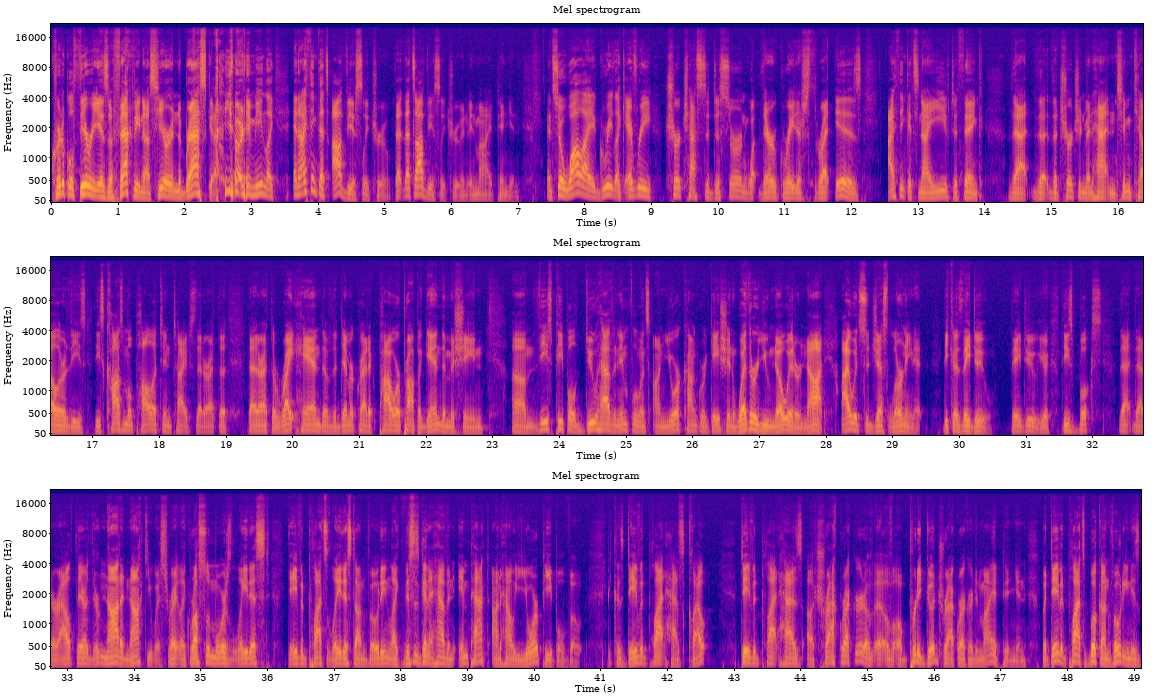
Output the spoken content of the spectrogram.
critical theory is affecting us here in Nebraska. you know what I mean? Like, and I think that's obviously true. That that's obviously true in, in my opinion. And so while I agree, like every church has to discern what their greatest threat is, I think it's naive to think that the the church in Manhattan, Tim Keller, these these cosmopolitan types that are at the that are at the right hand of the Democratic power propaganda machine. Um, these people do have an influence on your congregation, whether you know it or not. I would suggest learning it because they do. They do. You're, these books that, that are out there, they're not innocuous, right? Like Russell Moore's latest, David Platt's latest on voting, like this is going to have an impact on how your people vote because David Platt has clout. David Platt has a track record of, of a pretty good track record, in my opinion. But David Platt's book on voting is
